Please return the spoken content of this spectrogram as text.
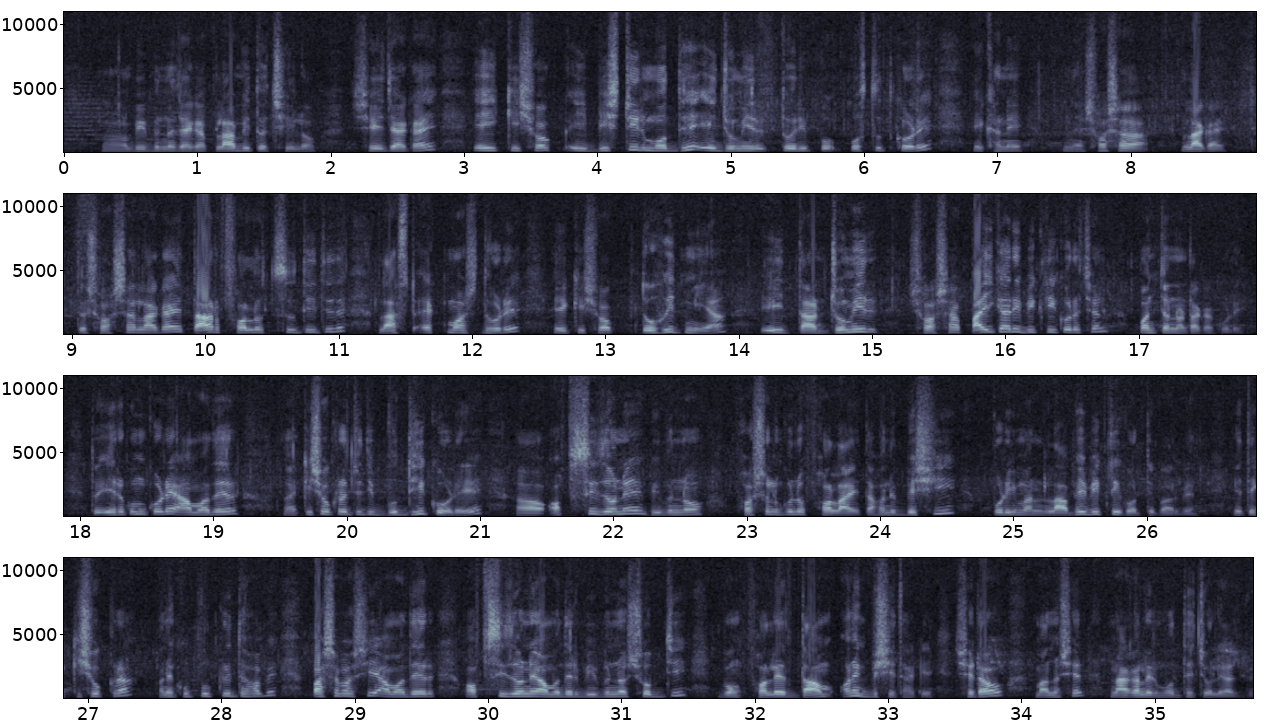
বিভিন্ন জায়গায় প্লাবিত ছিল। সেই জায়গায় এই কৃষক এই বৃষ্টির মধ্যে এই জমির তৈরি প্রস্তুত করে এখানে শশা লাগায়। তো শশা লাগায়, তার ফলশ্রুতিতে লাস্ট এক মাস ধরে এই কৃষক তহিদ মিয়া এই তার জমির শশা পাইকারি বিক্রি করেছেন পঞ্চান্ন টাকা করে। তো এরকম করে আমাদের কৃষকরা যদি বুদ্ধি করে অফ সিজনে বিভিন্ন ফসলগুলো ফলায়, তাহলে বেশি পরিমাণ লাভে বিক্রি করতে পারবেন। এতে কৃষকরা অনেক উপকৃত হবে। পাশাপাশি আমাদের অফ সিজনে আমাদের বিভিন্ন সবজি এবং ফলের দাম অনেক বেশি থাকে। সেটাও মানুষের নাগালের মধ্যে চলে আসবে।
